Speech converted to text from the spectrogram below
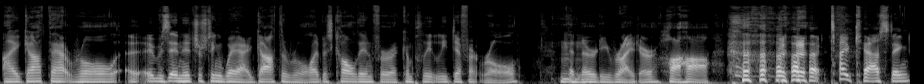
I got that role. Uh, It was an interesting way I got the role. I was called in for a completely different role, the nerdy writer. Haha. Typecasting.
